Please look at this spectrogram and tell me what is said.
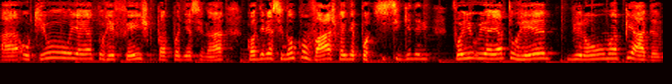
a, o que o Yaya Touré fez para poder assinar. Quando ele assinou com o Vasco, aí depois em seguida ele foi o Yaya Touré virou uma piada.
